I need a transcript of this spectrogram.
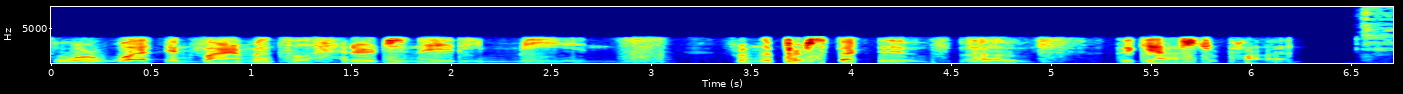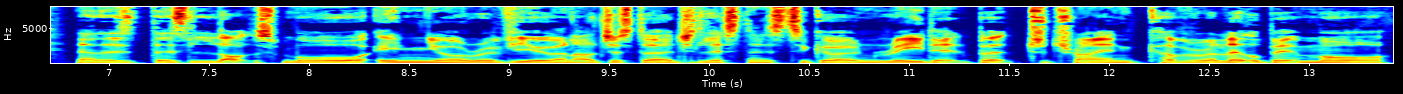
for what environmental heterogeneity means from the perspective of the gastropod. Now, there's there's lots more in your review, and I'll just urge listeners to go and read it. But to try and cover a little bit more,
